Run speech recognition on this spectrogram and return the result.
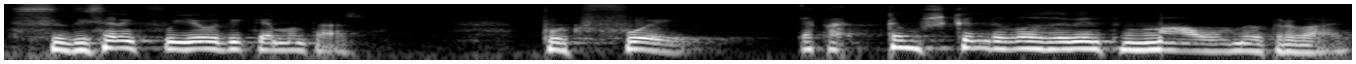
se disserem que fui eu, eu digo que é montagem. Porque foi epá, tão escandalosamente mau o meu trabalho.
